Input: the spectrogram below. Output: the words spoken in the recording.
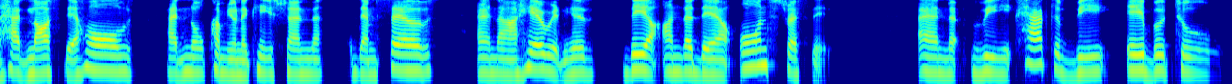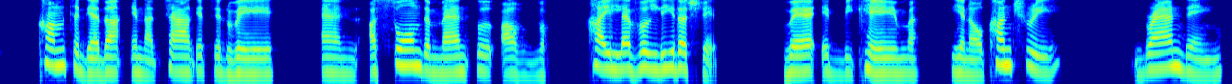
had lost their homes, had no communication themselves, and uh, here it is, they are under their own stresses, and we had to be able to come together in a targeted way and assume the mantle of high level leadership where it became, you know, country branding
